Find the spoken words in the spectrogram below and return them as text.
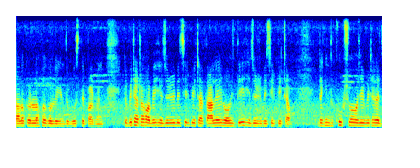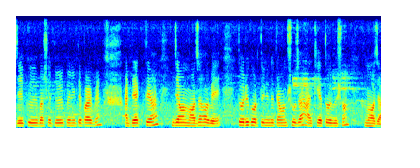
ভালো করে লক্ষ্য করলে কিন্তু বুঝতে পারবেন। তো পিঠাটা হবে হেজুরির বেচির পিঠা তালের রস দিয়ে হেজুরির বেচির পিঠা। এটা কিন্তু খুব সহজে পিঠাটা যে কেউ বাসায় তৈরি করে নিতে পারবেন। আর দেখতে যেমন মজা হবে, তৈরি করতে কিন্তু তেমন সোজা আর খেতেও ভীষণ মজা।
